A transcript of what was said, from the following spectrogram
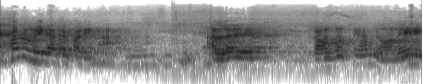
এখনও মিলাতে পারি না। আল্লাহ রহমতে আমি অনেক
